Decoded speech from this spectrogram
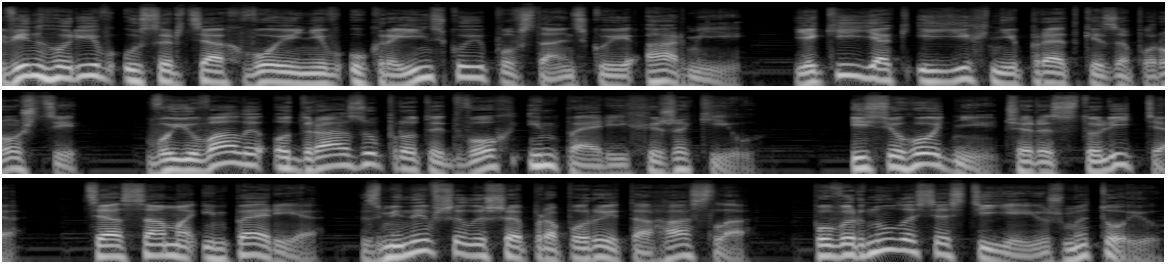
Він горів у серцях воїнів Української повстанської армії, які, як і їхні предки запорожці, воювали одразу проти двох імперій хижаків. І сьогодні, через століття, ця сама імперія, змінивши лише прапори та гасла, повернулася з тією ж метою.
